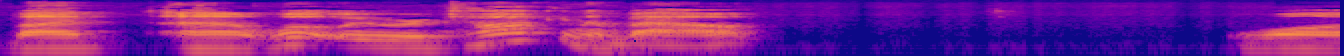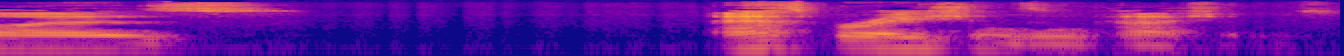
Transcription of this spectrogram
But uh, what we were talking about was aspirations and passions.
